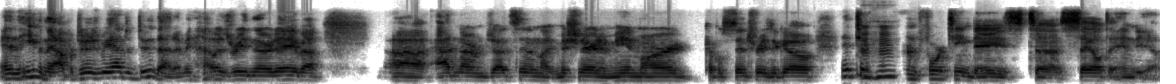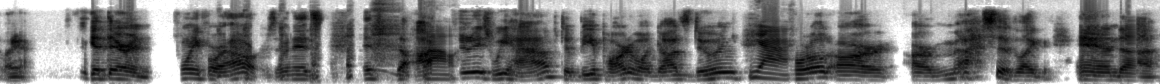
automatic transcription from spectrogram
and even the opportunities we have to do that. I mean, I was reading the other day about uh, Adoniram Judson, like missionary to Myanmar a couple centuries ago. It took mm-hmm. 14 days to sail to India. Like to get there in 24 hours. I mean, it's it's the wow. opportunities we have to be a part of what God's doing. Yeah, world are are massive. Like and uh,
